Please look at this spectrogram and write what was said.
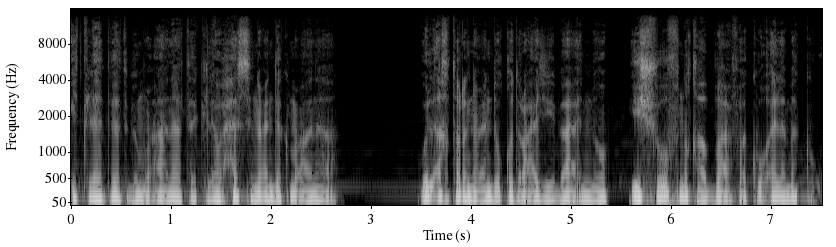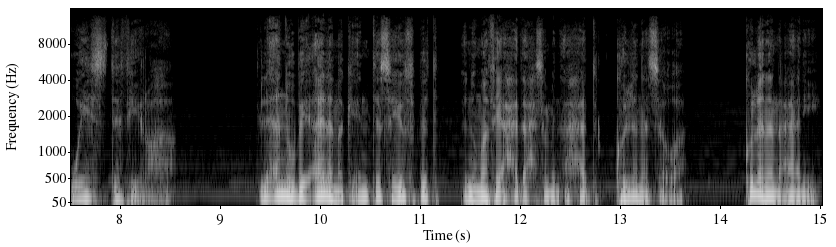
يتلذذ بمعاناتك لو حس انه عندك معاناة والأخطر إنه عنده قدرة عجيبة إنه يشوف نقاط ضعفك وألمك ويستثيرها. لأنه بألمك أنت سيثبت إنه ما في أحد أحسن من أحد كلنا سوا كلنا نعاني.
